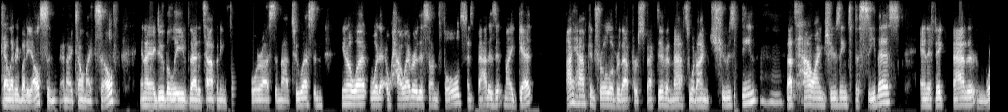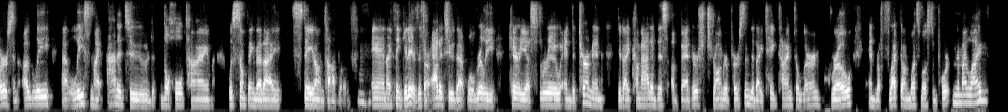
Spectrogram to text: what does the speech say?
tell everybody else and, and i tell myself. And i do believe that it's happening for us and not to us. And you know what? What however this unfolds as bad as it might get i have control over that perspective. And that's what i'm choosing. Mm-hmm. that's how i'm choosing to see this and if it got worse and ugly, at least my attitude the whole time was something that I stayed on top of. Mm-hmm. And I think it is. It's our attitude that will really carry us through and determine did I come out of this a better, stronger person? Did I take time to learn, grow, and reflect on what's most important in my life?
